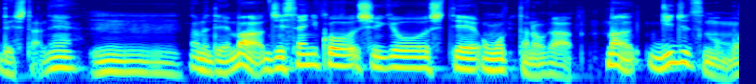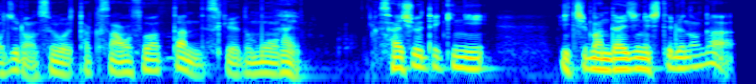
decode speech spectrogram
でしたね。なのでまあ実際にこう修行して思ったのがまあ技術ももちろんすごいたくさん教わったんですけれども、はい。最終的に一番大事にしてるのが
